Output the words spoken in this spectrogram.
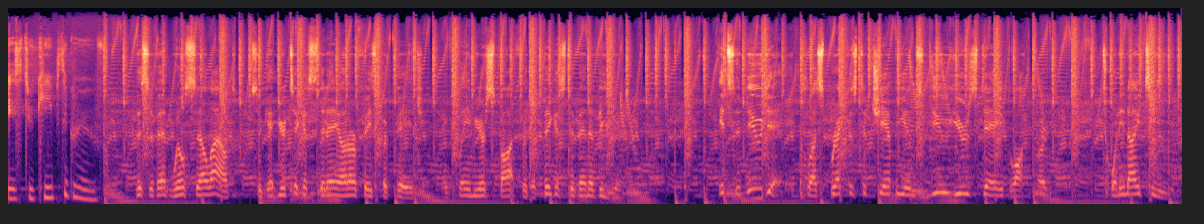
is to keep the groove. This event will sell out, so get your tickets today on our Facebook page and claim your spot for the biggest event of the year. It's a new day, plus Breakfast of Champions New Year's Day Block Party 2019.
